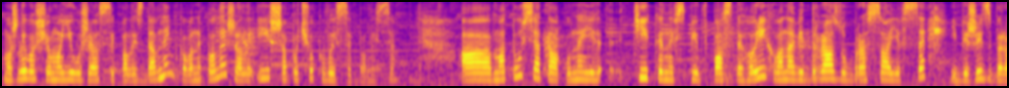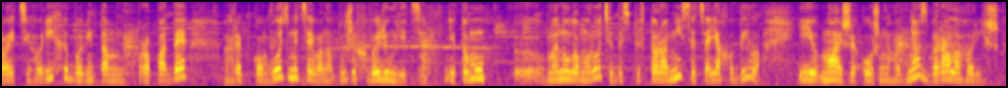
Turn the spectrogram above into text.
Можливо, що мої вже осипались давненько, вони полежали і шапочок висипалися. А матуся так, у неї тільки не вспів впасти горіх, вона відразу бросає все і біжить, збирає ці горіхи, бо він там пропаде, грибком возьметься і вона дуже хвилюється. І тому е, в минулому році, десь півтора місяця, я ходила і майже кожного дня збирала горішки.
